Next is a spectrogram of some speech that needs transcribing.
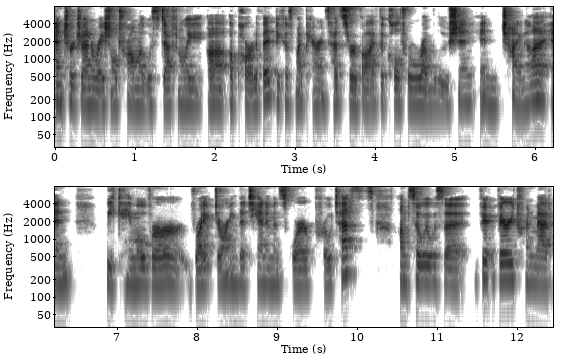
intergenerational trauma was definitely uh, a part of it because my parents had survived the Cultural Revolution in China and we came over right during the Tiananmen Square protests. Um, so it was a v- very traumatic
